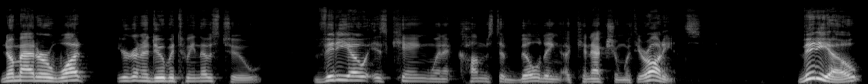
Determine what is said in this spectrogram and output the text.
No matter what you're going to do between those two, video is king when it comes to building a connection with your audience. Video,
